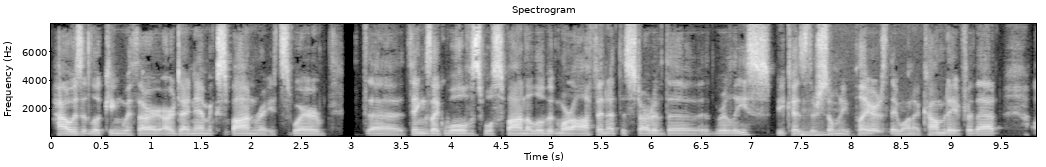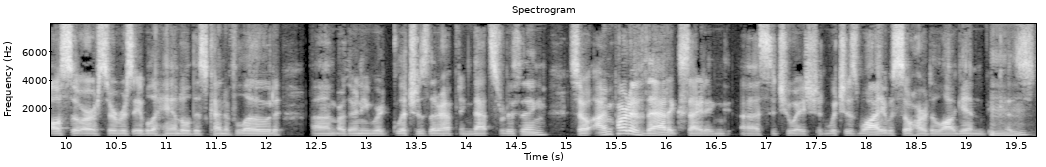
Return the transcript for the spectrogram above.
how is it looking with our, our dynamic spawn rates where uh, things like wolves will spawn a little bit more often at the start of the release because there's so many players they want to accommodate for that also are servers able to handle this kind of load um, are there any weird glitches that are happening that sort of thing so i'm part of that exciting uh, situation which is why it was so hard to log in because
